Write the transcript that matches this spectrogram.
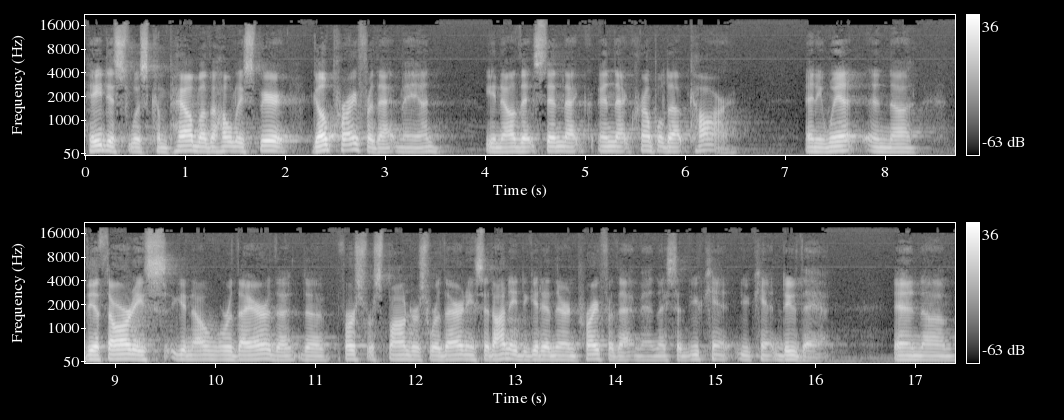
he just was compelled by the Holy Spirit go pray for that man, you know, that's in that, in that crumpled up car. And he went and uh, the authorities, you know, were there. The, the first responders were there, and he said, "I need to get in there and pray for that man." They said, "You can't, you can't do that." And um,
